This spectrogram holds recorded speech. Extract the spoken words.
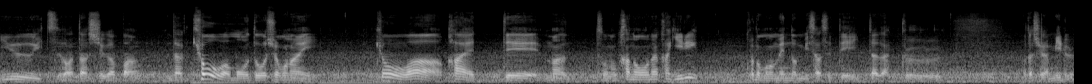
唯一私が晩だ今日はもうどうしようもない今日は帰ってまあその可能な限り子供の面倒見させていただく私が見る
